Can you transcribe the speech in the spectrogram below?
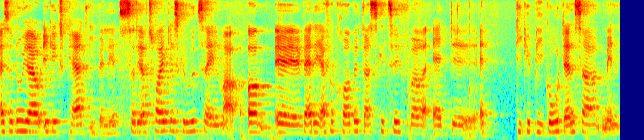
Altså nu er jeg jo ikke ekspert i ballet, så det, jeg tror ikke, jeg skal udtale mig om, øh, hvad det er for kroppe, der skal til for, at, øh, at de kan blive gode dansere. Men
